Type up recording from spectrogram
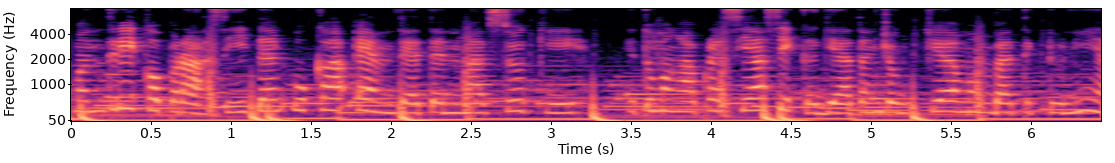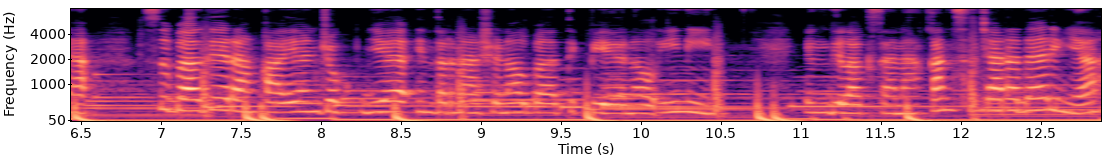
Menteri Koperasi dan UKM Teten Matsuki itu mengapresiasi kegiatan Jogja Membatik Dunia sebagai rangkaian Jogja International Batik Biennale ini yang dilaksanakan secara daring ya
